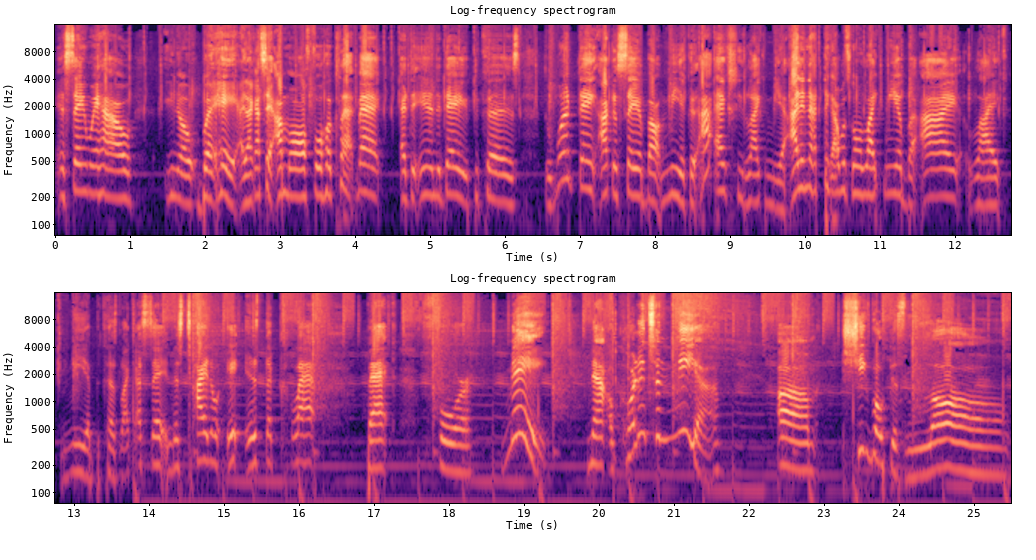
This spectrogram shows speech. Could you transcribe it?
And same way how, you know, but hey, like I said, I'm all for her clap back. at the end of the day because the one thing I could say about Mia, because I actually like Mia. I did not think I was gonna like Mia, but I like Mia because, like I said in this title, it is the clap back for me. Now, according to Mia, um, she wrote this long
